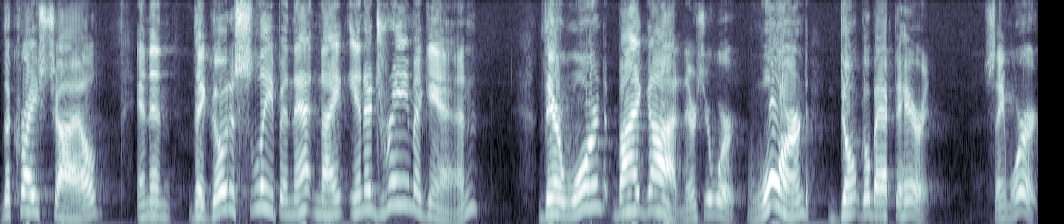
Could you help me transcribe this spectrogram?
the Christ child, and then they go to sleep and that night in a dream again. They're warned by God. And there's your word. Warned, don't go back to Herod. Same word.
